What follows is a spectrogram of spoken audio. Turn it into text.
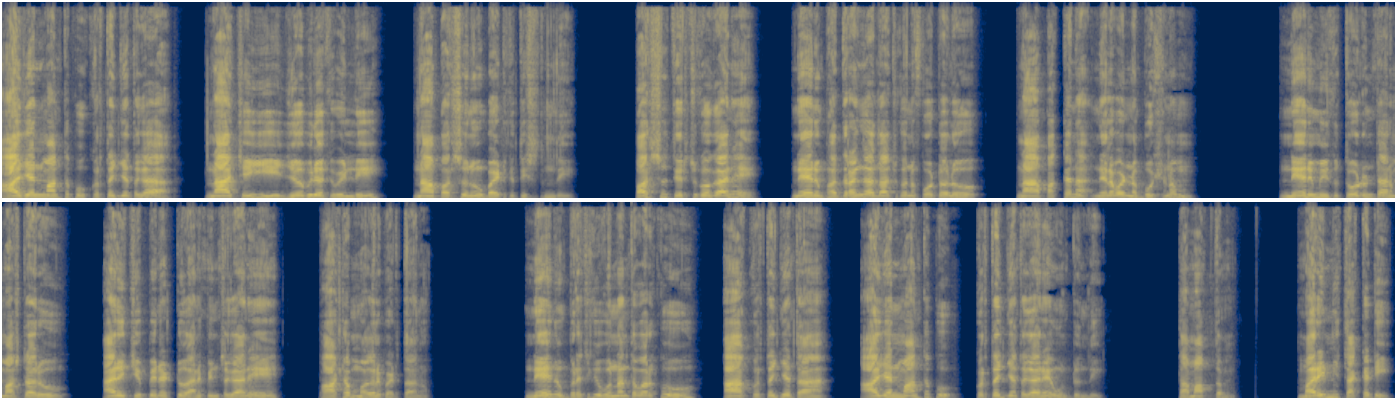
ఆజన్మాంతపు కృతజ్ఞతగా నా చెయ్యి జేబులోకి వెళ్ళి నా పర్సును బయటకు తీస్తుంది. పర్సు తెరుచుకోగానే నేను భద్రంగా దాచుకున్న ఫోటోలో నా పక్కన నిలబడిన భూషణం నేను మీకు తోడుంటాను మాస్టారు అని చెప్పినట్టు అనిపించగానే పాఠం మొదలు పెడతాను. నేను బ్రతికి ఉన్నంత వరకు ఆ కృతజ్ఞత ఆజన్మాంతపు కృతజ్ఞతగానే ఉంటుంది. సమాప్తం. మరిన్ని చక్కటి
